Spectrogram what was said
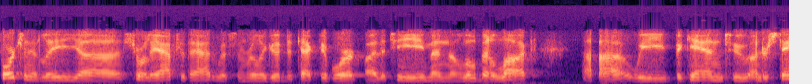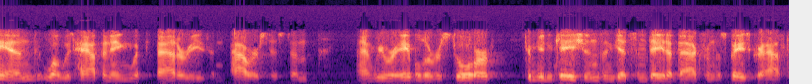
Fortunately, uh, shortly after that, with some really good detective work by the team and a little bit of luck, uh, we began to understand what was happening with the batteries and power system, and we were able to restore communications and get some data back from the spacecraft.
